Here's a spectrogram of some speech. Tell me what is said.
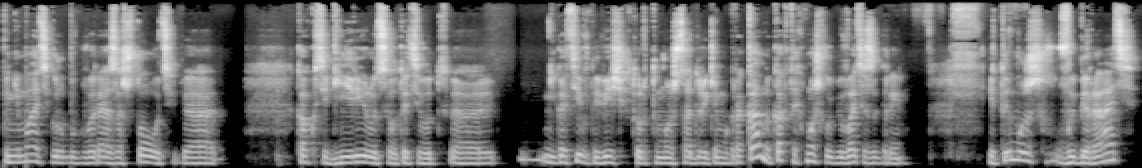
понимать, грубо говоря, за что у тебя, как у тебя генерируются вот эти вот э, негативные вещи, которые ты можешь стать другим игрокам, и как ты их можешь выбивать из игры. И ты можешь выбирать,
